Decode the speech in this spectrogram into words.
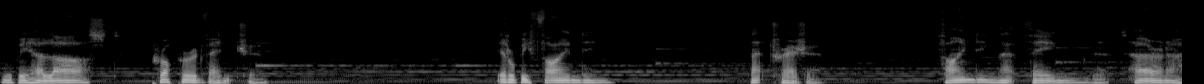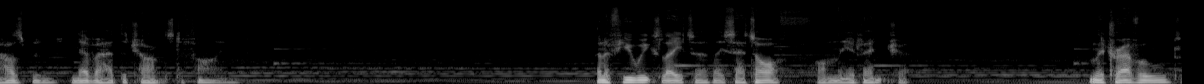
will be her last proper adventure. It'll be finding that treasure, finding that thing that her and her husband never had the chance to find. And a few weeks later, they set off on the adventure and they travelled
